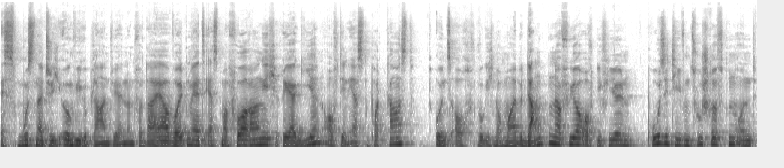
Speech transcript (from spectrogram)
es muss natürlich irgendwie geplant werden. Und von daher wollten wir jetzt erstmal vorrangig reagieren auf den ersten Podcast, uns auch wirklich nochmal bedanken dafür, auf die vielen positiven Zuschriften und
